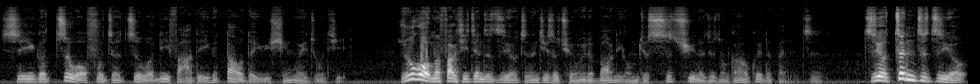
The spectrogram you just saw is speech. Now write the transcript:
是一个自我负责、自我立法的一个道德与行为主体。如果我们放弃政治自由，只能接受权威的暴力，我们就失去了这种高贵的本质。只有政治自由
